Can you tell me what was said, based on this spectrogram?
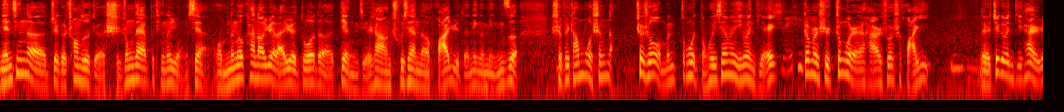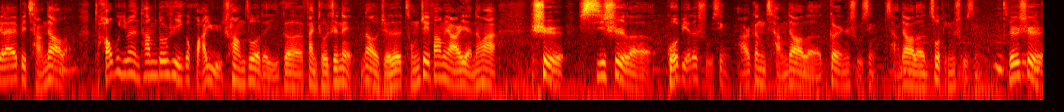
年轻的这个创作者始终在不停的涌现，我们能够看到越来越多的电影节上出现的华语的那个名字是非常陌生的。这时候我们总会总会先问一个问题：哎，哥们儿是中国人还是说是华裔？对这个问题开始越来越被强调了。毫无疑问，他们都是一个华语创作的一个范畴之内。那我觉得从这方面而言的话，是稀释了国别的属性，而更强调了个人属性，强调了作品属性。其实是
